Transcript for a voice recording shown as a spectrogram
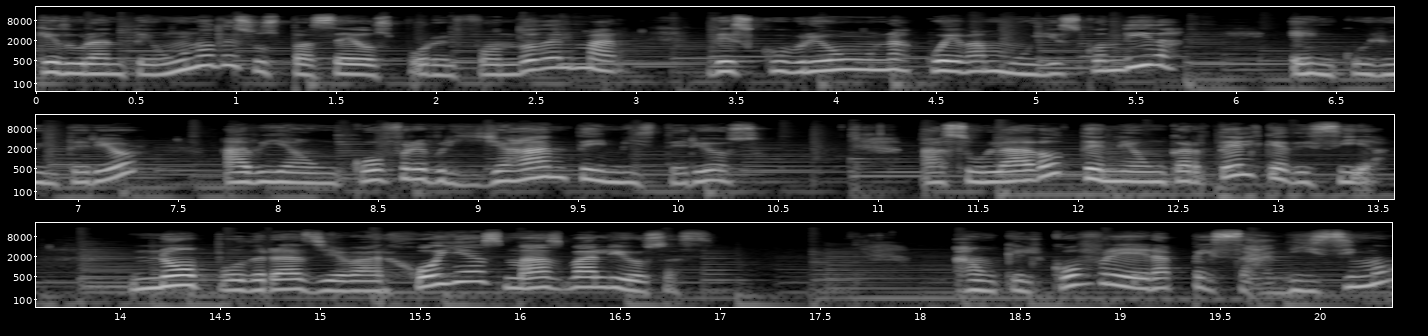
que durante uno de sus paseos por el fondo del mar descubrió una cueva muy escondida, en cuyo interior había un cofre brillante y misterioso. A su lado tenía un cartel que decía, no podrás llevar joyas más valiosas. Aunque el cofre era pesadísimo,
